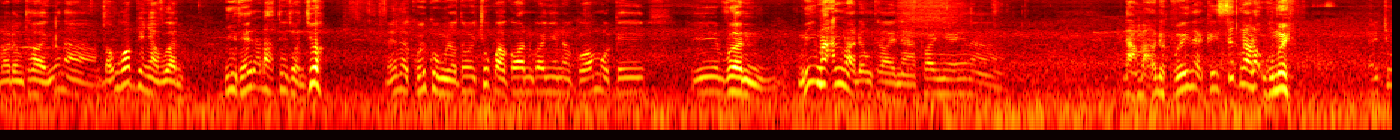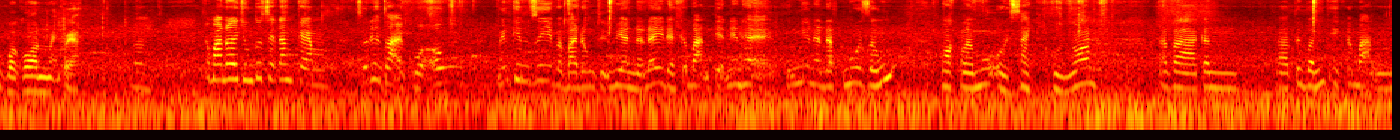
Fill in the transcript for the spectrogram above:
và đồng thời nữa là đóng góp cho nhà vườn. Như thế đã đạt tiêu chuẩn chưa? Đấy là cuối cùng là tôi chúc bà con coi như là có một cái, cái vườn mỹ mãn và đồng thời là coi như là đảm bảo được với lại cái sức lao động của mình đấy, chúc bà con mạnh khỏe Vâng. Các bạn ơi, chúng tôi sẽ đăng kèm số điện thoại của ông Nguyễn Kim Duy và bà Đồng Thị Huyền ở đây để các bạn tiện liên hệ cũng như là đặt mua giống hoặc là mua ổi sạch, củi ngon à, và cần à, tư vấn thì các bạn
